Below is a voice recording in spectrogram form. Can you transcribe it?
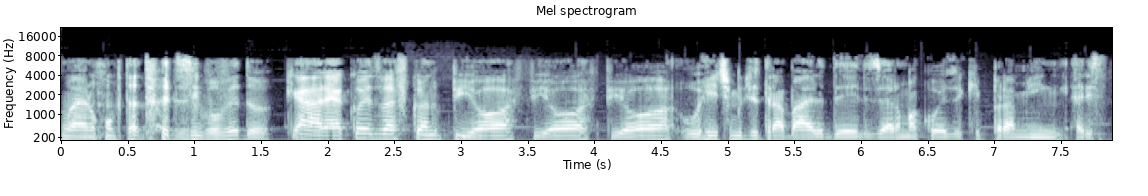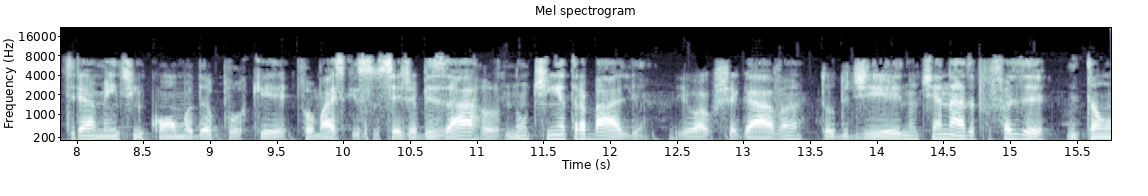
não era um computador desenvolvedor. Cara, a coisa vai ficando pior, pior, pior. O ritmo de trabalho deles era uma coisa que para mim era extremamente incômoda, porque por mais que isso seja bizarro, não tinha trabalho. Eu chegava todo dia e não tinha nada para fazer. Então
